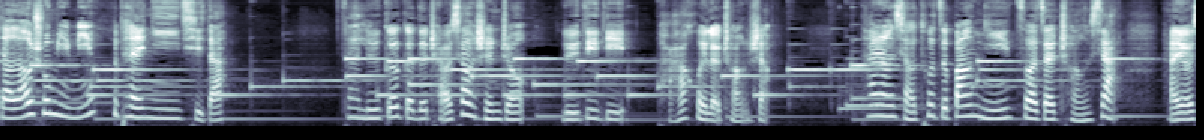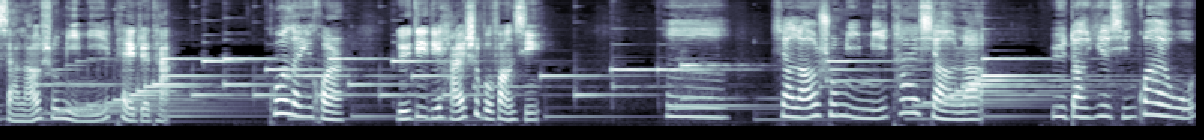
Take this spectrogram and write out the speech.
小老鼠米米会陪你一起的。在驴哥哥的嘲笑声中，驴弟弟爬回了床上。他让小兔子邦尼坐在床下，还有小老鼠米米陪着他。过了一会儿，驴弟弟还是不放心。嗯，小老鼠米米太小了。遇到夜行怪物，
